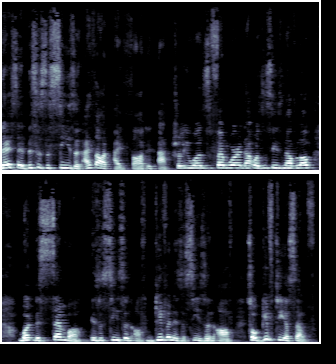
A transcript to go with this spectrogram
They said this is the season. I thought I thought it actually was February that was the season of love, but December is a season of giving is a season of so give to yourself.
